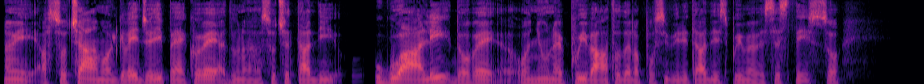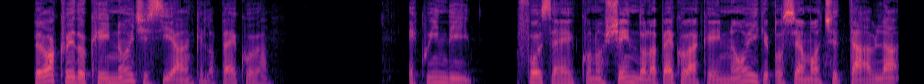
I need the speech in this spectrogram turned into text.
noi associamo il gregge di pecore ad una società di uguali, dove ognuno è privato della possibilità di esprimere se stesso, però credo che in noi ci sia anche la pecora. E quindi forse è conoscendo la pecora che è in noi che possiamo accettarla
